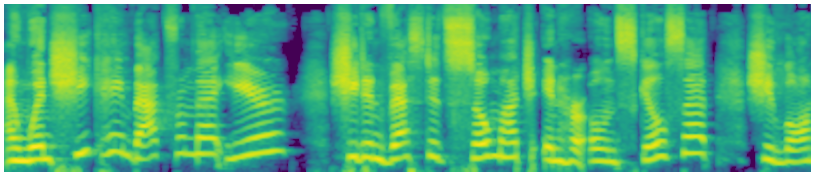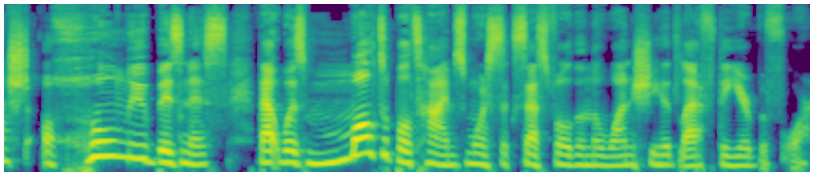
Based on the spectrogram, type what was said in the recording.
And when she came back from that year, she'd invested so much in her own skill set, she launched a whole new business that was multiple times more successful than the one she had left the year before.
